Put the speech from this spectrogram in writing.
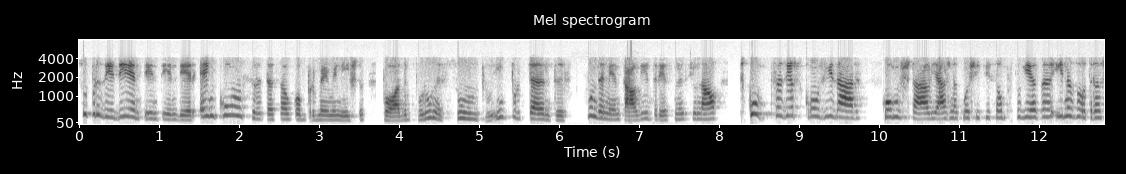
Se o Presidente entender em concertação com o Primeiro-Ministro, pode, por um assunto importante, fundamental de interesse nacional, fazer-se convidar como está, aliás, na Constituição Portuguesa e nas outras.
